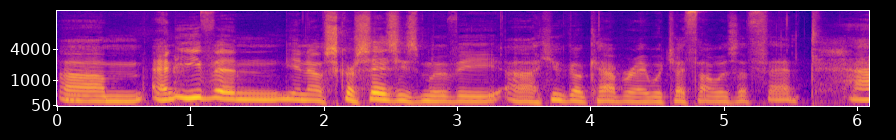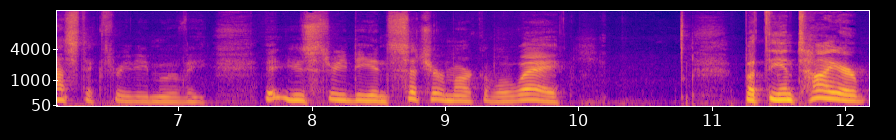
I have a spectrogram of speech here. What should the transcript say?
Um, and even you know Scorsese's movie uh, Hugo Cabret, which I thought was a fantastic 3D movie. It used 3D in such a remarkable way, but the entire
